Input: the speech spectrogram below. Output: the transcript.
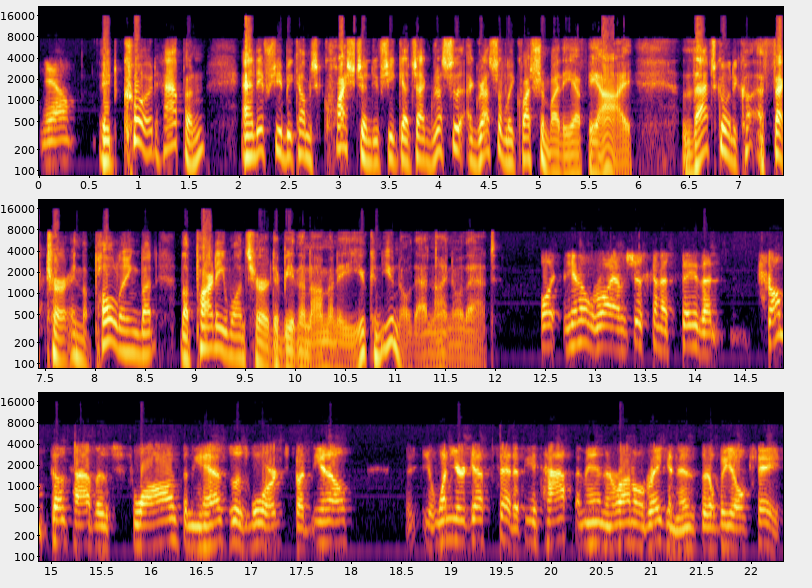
Yeah. It could happen, and if she becomes questioned, if she gets aggressive, aggressively questioned by the FBI, that's going to affect her in the polling. But the party wants her to be the nominee. You can, you know that, and I know that. Well, you know, Roy, I was just going to say that Trump does have his flaws and he has his warts, but you know, when your guest said, if he's half the man that Ronald Reagan is, they'll be okay.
